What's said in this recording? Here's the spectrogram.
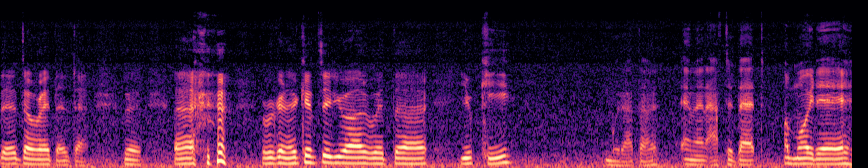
Uh, Don't write that down. The, uh, we're gonna continue on with uh, Yuki Murata, and then after that, Amoide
